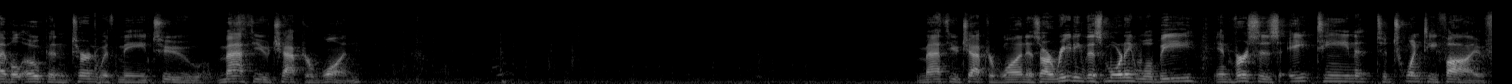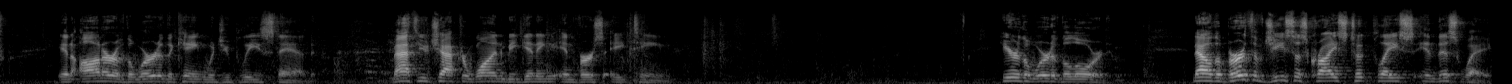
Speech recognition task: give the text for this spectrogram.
Bible open, turn with me to Matthew chapter 1. Matthew chapter 1, as our reading this morning will be in verses 18 to 25. In honor of the word of the king, would you please stand? Matthew chapter 1, beginning in verse 18. Hear the word of the Lord. Now, the birth of Jesus Christ took place in this way.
